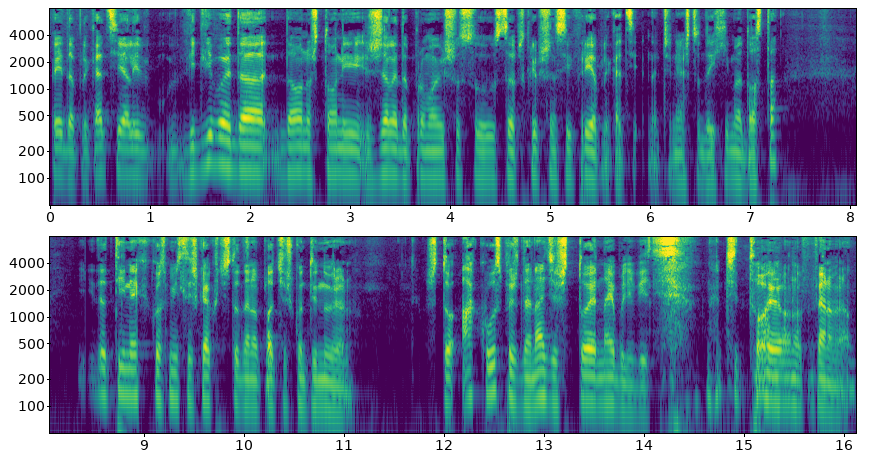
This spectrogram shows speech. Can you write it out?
paid aplikacije, ali vidljivo je da, da ono što oni žele da promovišu su subscriptions i free aplikacije. Znači nešto da ih ima dosta i da ti nekako smisliš kako ćeš to da naplaćaš kontinuirano. Što ako uspeš da nađeš, to je najbolji biznis. znači to je ono fenomenalno.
